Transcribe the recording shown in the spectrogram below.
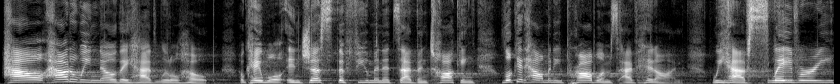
How, how do we know they had little hope? Okay, well, in just the few minutes I've been talking, look at how many problems I've hit on. We have slavery,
